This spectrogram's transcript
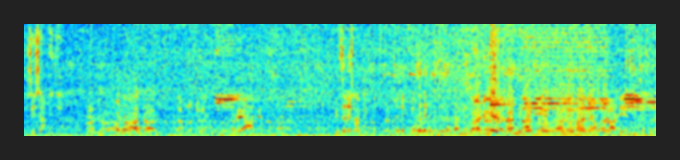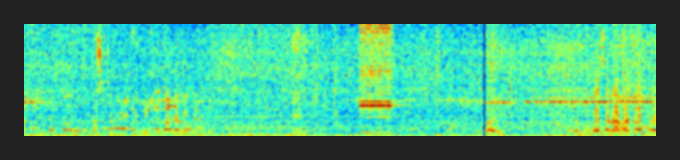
मुझे जाने दे। अरे आने ना पीछे देख पीछे देख पीछे देख गाड़ी है गाड़ी है गाड़ी है नीचे से जाना नीचे नीचे भाई सदा हट अरे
